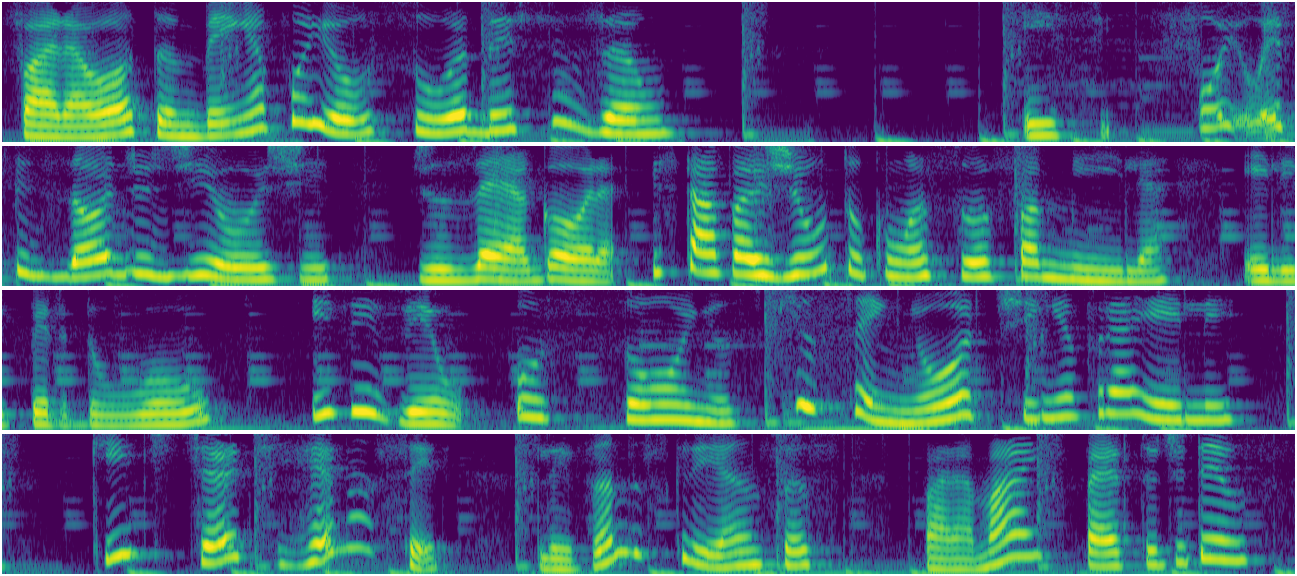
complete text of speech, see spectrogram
Faraó também apoiou sua decisão. Esse foi o episódio de hoje. José agora estava junto com a sua família ele perdoou e viveu os sonhos que o Senhor tinha para ele. Kids Church Renascer, levando as crianças para mais perto de Deus.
